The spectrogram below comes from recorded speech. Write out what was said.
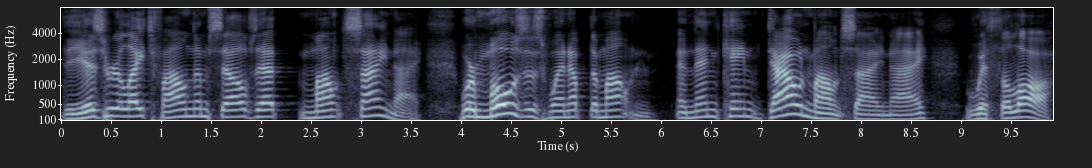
the Israelites found themselves at Mount Sinai, where Moses went up the mountain and then came down Mount Sinai with the law.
